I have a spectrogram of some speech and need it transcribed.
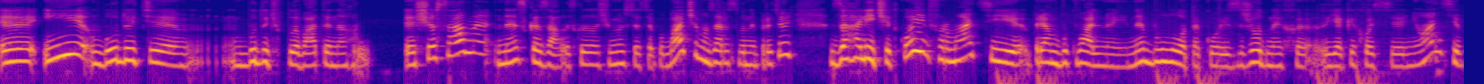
е, і будуть, е, будуть впливати на гру. Е, Що саме не сказали. Сказали, що ми все це побачимо. Зараз вони працюють. Взагалі чіткої інформації, прям буквальної, не було такої з жодних е, якихось е, нюансів.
